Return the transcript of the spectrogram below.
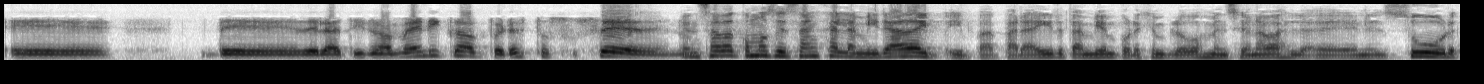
eh, de, Latinoamérica, pero esto sucede. Pensaba cómo se zanja la mirada y, para ir también, por ejemplo, vos mencionabas en el sur,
